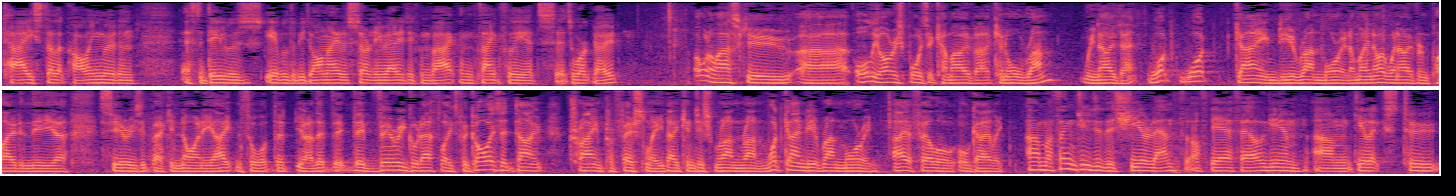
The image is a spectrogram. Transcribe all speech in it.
ties still at Collingwood, and if the deal was able to be done, I was certainly ready to come back, and thankfully it's, it's worked out. I want to ask you, uh, all the Irish boys that come over can all run. We know that. What what game do you run more in? I mean, I went over and played in the uh, series back in '98 and thought that you know they're, they're, very good athletes. For guys that don't train professionally, they can just run, run. What game do you run more in, AFL or, or Gaelic? Um, I think due to the sheer length of the AFL game, um, Gaelic's two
